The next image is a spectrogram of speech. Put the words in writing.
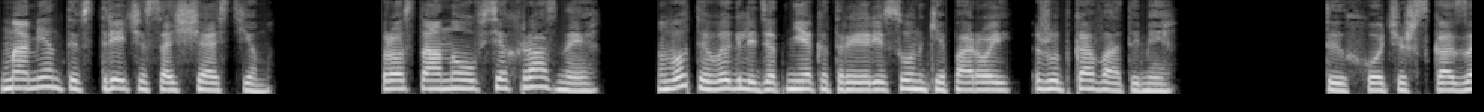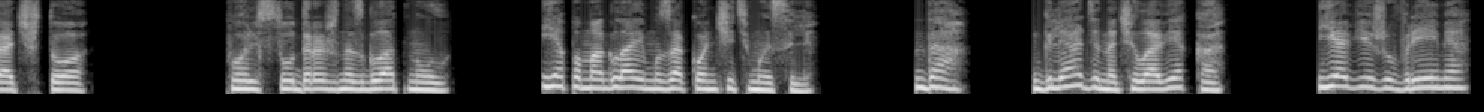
моменты встречи со счастьем. Просто оно у всех разное, вот и выглядят некоторые рисунки порой жутковатыми. Ты хочешь сказать, что Поль судорожно сглотнул. Я помогла ему закончить мысль. Да, глядя на человека, я вижу время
